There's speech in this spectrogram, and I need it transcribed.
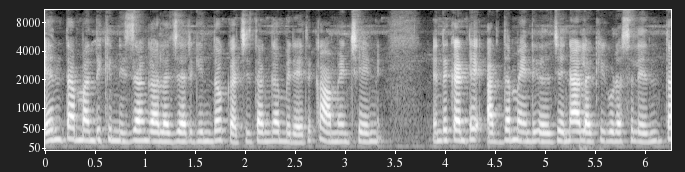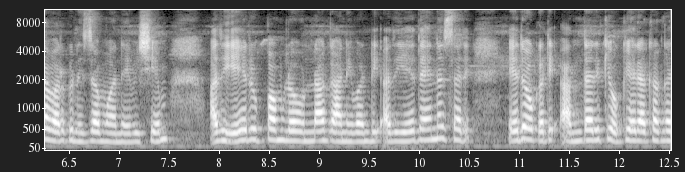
ఎంతమందికి నిజంగా అలా జరిగిందో ఖచ్చితంగా మీరైతే కామెంట్ చేయండి. ఎందుకంటే అర్థమైంది కదా జనాలకి కూడా అసలు ఎంతవరకు నిజము అనే విషయం. అది ఏ రూపంలో ఉన్నా కానివ్వండి అది ఏదైనా సరే ఏదో ఒకటి అందరికీ ఒకే రకంగా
